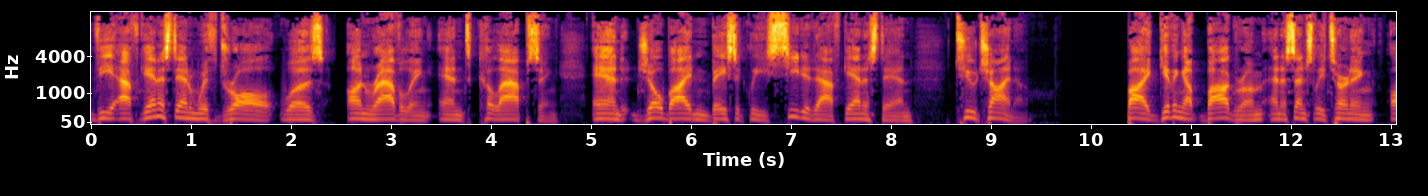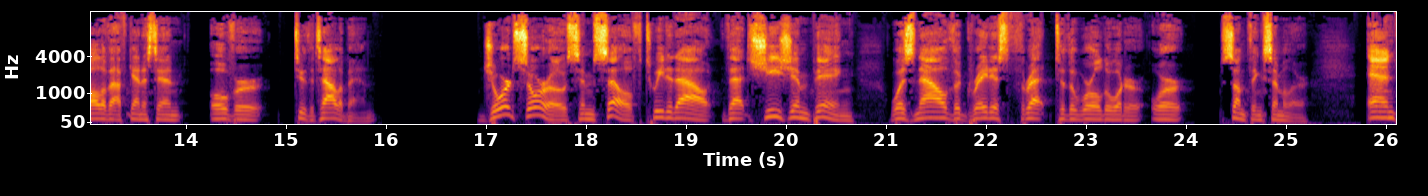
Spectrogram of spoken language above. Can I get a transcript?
the Afghanistan withdrawal was unraveling and collapsing, and Joe Biden basically ceded Afghanistan to China by giving up Bagram and essentially turning all of Afghanistan over to the Taliban. George Soros himself tweeted out that Xi Jinping was now the greatest threat to the world order or something similar. And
